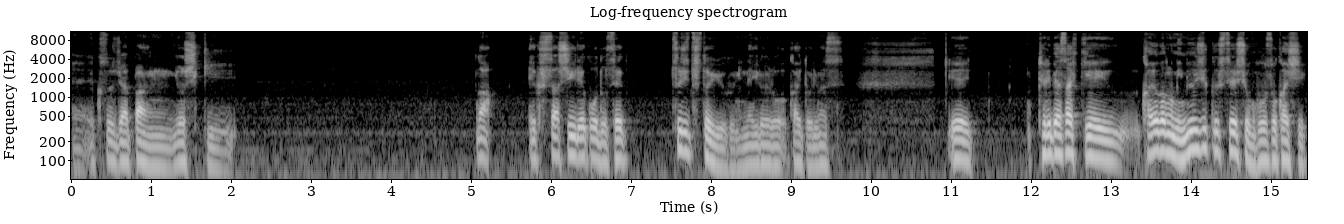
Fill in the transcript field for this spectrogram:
えー、x ジャパン YOSHIKI がエクサシーレコード設立というふうにねいろいろ書いております。えー、テレビ朝日系歌謡番組「ミュージックステーション」放送開始。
